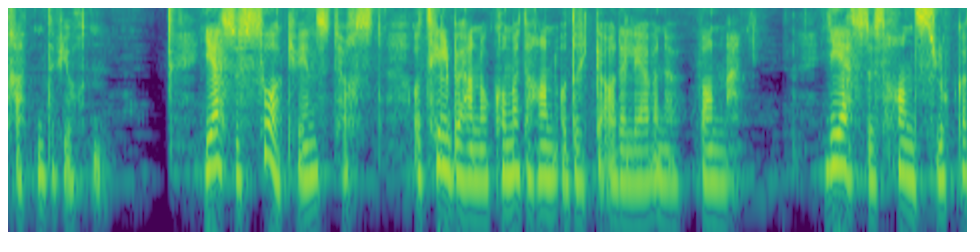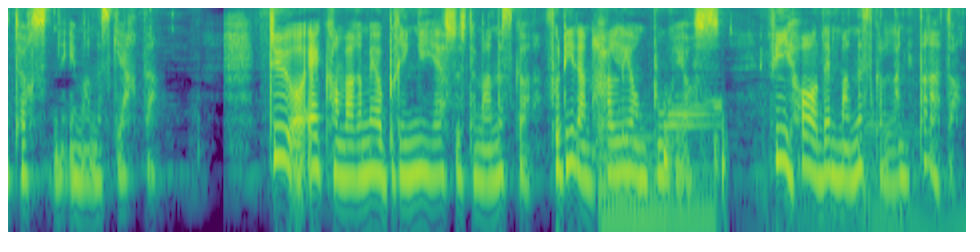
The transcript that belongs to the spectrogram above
13-14. Jesus så kvinnens tørst og tilbød henne å komme til han og drikke av det levende vannet. Jesus, han slukker tørsten i menneskehjertet. Du og jeg kan være med å bringe Jesus til mennesker fordi Den hellige ånd bor i oss. Vi har det mennesker lengter etter.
